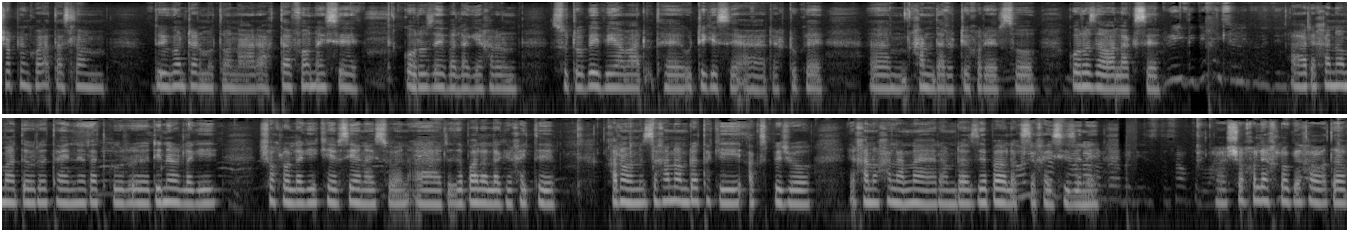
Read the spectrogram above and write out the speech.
শপিং করাতে আসলাম দুই ঘণ্টার মতন, আর আখটা ফোন আইসে গরু যাইবা লাগে, কারণ ছোটো বেবি আমার উঠে গেছে, আর একটুকে খান্দার উঠি করে সো গরু যাওয়া লাগছে। আর এখানে আমার দেউরে তাইনে রাতকুর ডিনার লাগি, সকল লাগি খেয়েছি আনাইছেন, আর বালা লাগে খাইতে। কারণ যেখানে আমরা থাকি আক্সপিজো এখানে খালা নাই, আর আমরা যে ভালো লাগছে খাইছি যেনে। আর সকলে একলগে খাওয়া দাওয়া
